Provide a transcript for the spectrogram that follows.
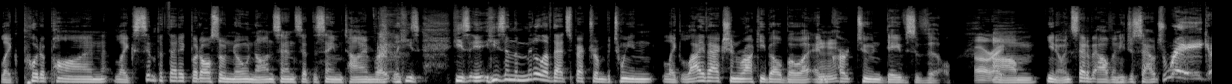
like put upon like sympathetic but also no nonsense at the same time right like he's he's he's in the middle of that spectrum between like live action rocky balboa and Mhm. cartoon dave seville all right. um you know instead of alvin he just shouts Regan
